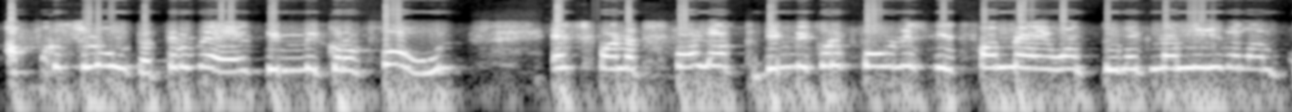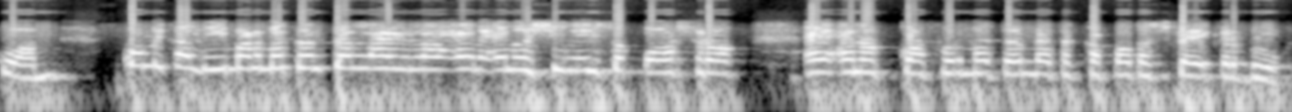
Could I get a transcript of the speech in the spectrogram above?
afgesloten. Terwijl die microfoon is van het volk. Die microfoon is niet van mij, want toen ik naar Nederland kwam, kom ik alleen maar met een Delilah en, en een Chinese borstrok en, en een koffer met, een- met een kapotte spijkerbroek.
